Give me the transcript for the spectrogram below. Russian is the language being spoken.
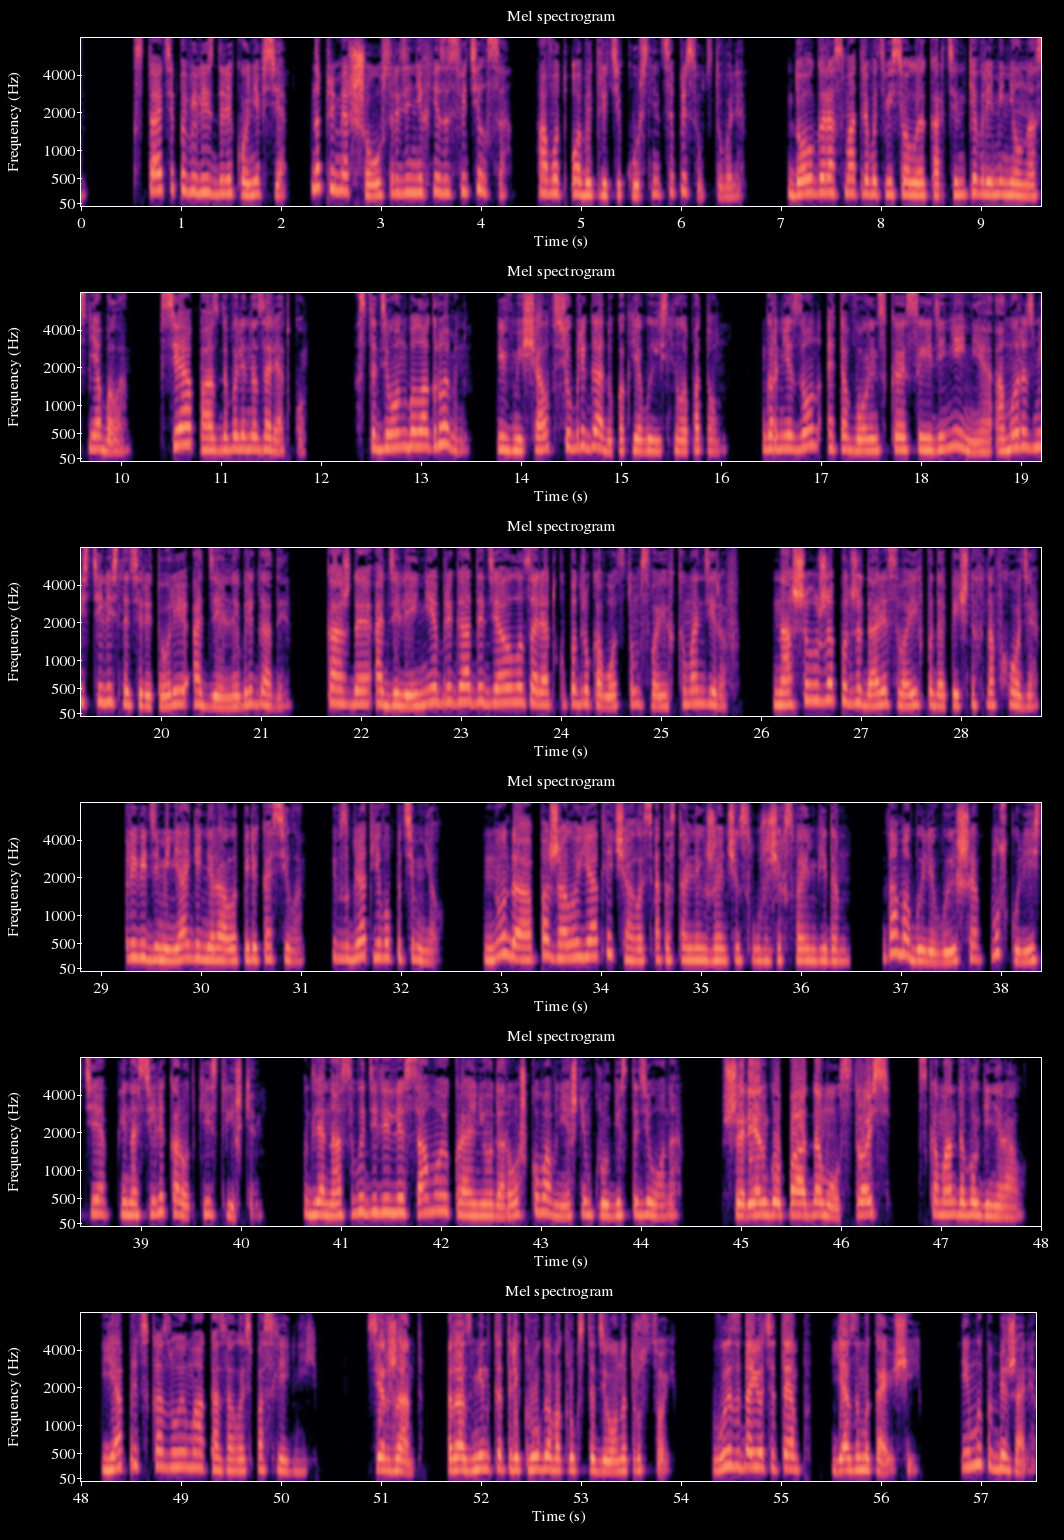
Кстати, повелись далеко не все. Например, Шоу среди них не засветился, а вот обе третьекурсницы присутствовали. Долго рассматривать веселые картинки времени у нас не было. Все опаздывали на зарядку. Стадион был огромен, и вмещал всю бригаду, как я выяснила потом. Гарнизон — это воинское соединение, а мы разместились на территории отдельной бригады. Каждое отделение бригады делало зарядку под руководством своих командиров. Наши уже поджидали своих подопечных на входе. При виде меня генерала перекосило, и взгляд его потемнел. Ну да, пожалуй, я отличалась от остальных женщин, служащих своим видом. Дамы были выше, мускулистее и носили короткие стрижки. Для нас выделили самую крайнюю дорожку во внешнем круге стадиона. шеренгу по одному, стройсь!» — скомандовал генерал. Я предсказуемо оказалась последней. «Сержант, разминка три круга вокруг стадиона трусцой. Вы задаете темп, я замыкающий». И мы побежали.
